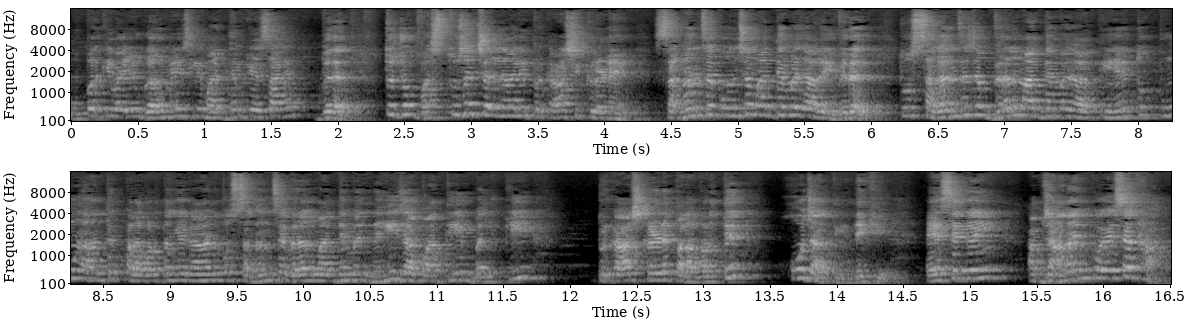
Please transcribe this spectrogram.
ऊपर की वायु गर्म है, इसलिए माध्यम कैसा है? विरल। तो जो वस्तु से चलने वाली प्रकाश किरणें सघन से कौन से माध्यम में जा रही विरल। तो सघन से जब विरल माध्यम में जाती है तो पूर्ण आंतरिक परिवर्तन के कारण वो सघन से विरल माध्यम में नहीं जा पाती है, बल्कि प्रकाश किरणें परावर्तित हो जाती है। देखिए, ऐसे कहीं, अब जाना इनको ऐसा था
